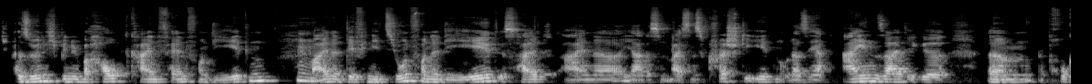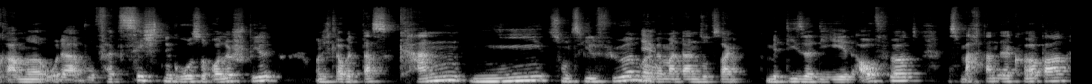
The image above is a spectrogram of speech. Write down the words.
ich persönlich bin überhaupt kein Fan von Diäten. Hm. Meine Definition von einer Diät ist halt eine, ja, das sind meistens Crash-Diäten oder sehr einseitige ähm, Programme oder wo Verzicht eine große Rolle spielt. Und ich glaube, das kann nie zum Ziel führen, weil ja. wenn man dann sozusagen mit dieser Diät aufhört, was macht dann der Körper?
